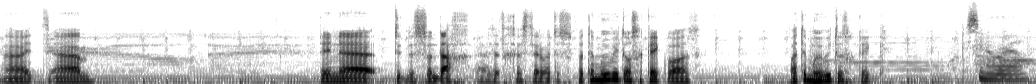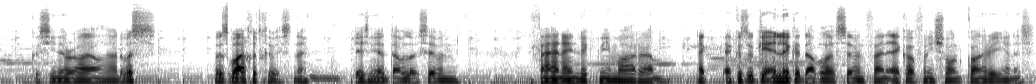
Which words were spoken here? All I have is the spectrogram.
Alright, ehm um, Dan eh uh, toe dis vandag, is dit gister wat ons wat 'n movie het ons gekyk was? Wat 'n movie het ons gekyk? Casino Royale. Casino Royale. Ja, dit was dit was baie goed geweest, né? Jy's nie 'n 007 fan eintlik nie, maar ehm um, ek ek is ook nie eintlik 'n 007 fan. Ek hou van die Sean Connery een is.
